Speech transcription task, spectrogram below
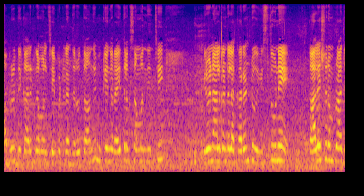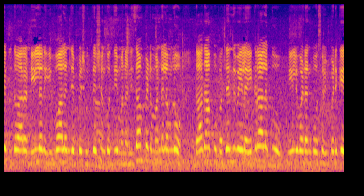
అభివృద్ధి కార్యక్రమాలు చేపట్టడం జరుగుతూ ఉంది ముఖ్యంగా రైతులకు సంబంధించి ఇరవై నాలుగు గంటల కరెంటు ఇస్తూనే కాళేశ్వరం ప్రాజెక్టు ద్వారా నీళ్ళను ఇవ్వాలని చెప్పేసి ఉద్దేశం కొద్దీ మన నిజాంపేట మండలంలో దాదాపు పద్దెనిమిది వేల ఎకరాలకు నీళ్ళు ఇవ్వడం కోసం ఇప్పటికే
